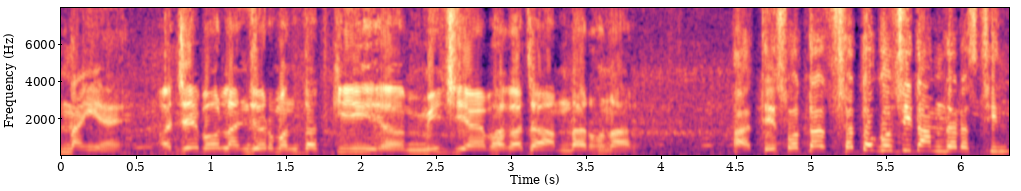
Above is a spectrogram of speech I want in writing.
नाही आहे अजय भाऊ लांजेवर म्हणतात की मीच या भागाचा आमदार होणार. हा ते स्वतः स्वतःघोषित आमदार असतील.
